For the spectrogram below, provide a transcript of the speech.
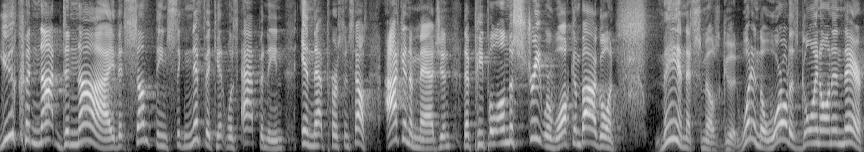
You could not deny that something significant was happening in that person's house. I can imagine that people on the street were walking by going, Man, that smells good. What in the world is going on in there?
